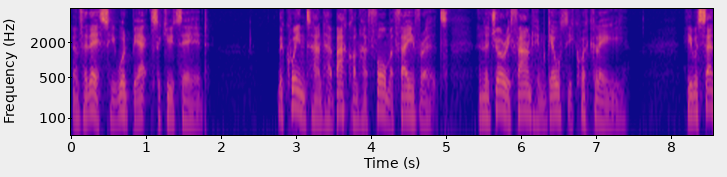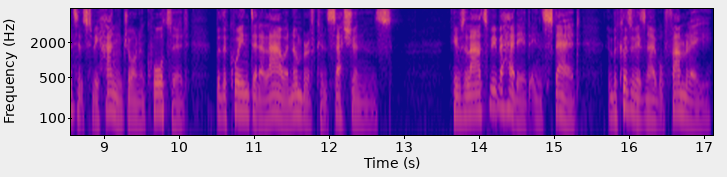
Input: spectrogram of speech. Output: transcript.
and for this he would be executed. The Queen turned her back on her former favourite, and the jury found him guilty quickly. He was sentenced to be hanged, drawn, and quartered, but the Queen did allow a number of concessions. He was allowed to be beheaded instead, and because of his noble family,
